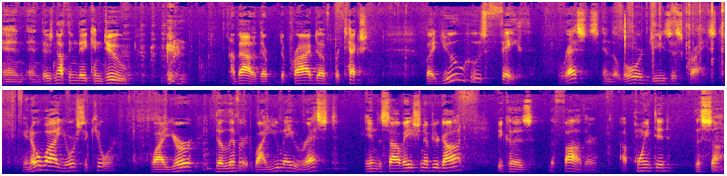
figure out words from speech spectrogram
And, and there's nothing they can do about it. They're deprived of protection. But you whose faith rests in the Lord Jesus Christ, you know why you're secure? Why you're delivered? Why you may rest in the salvation of your God? Because the Father appointed the Son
